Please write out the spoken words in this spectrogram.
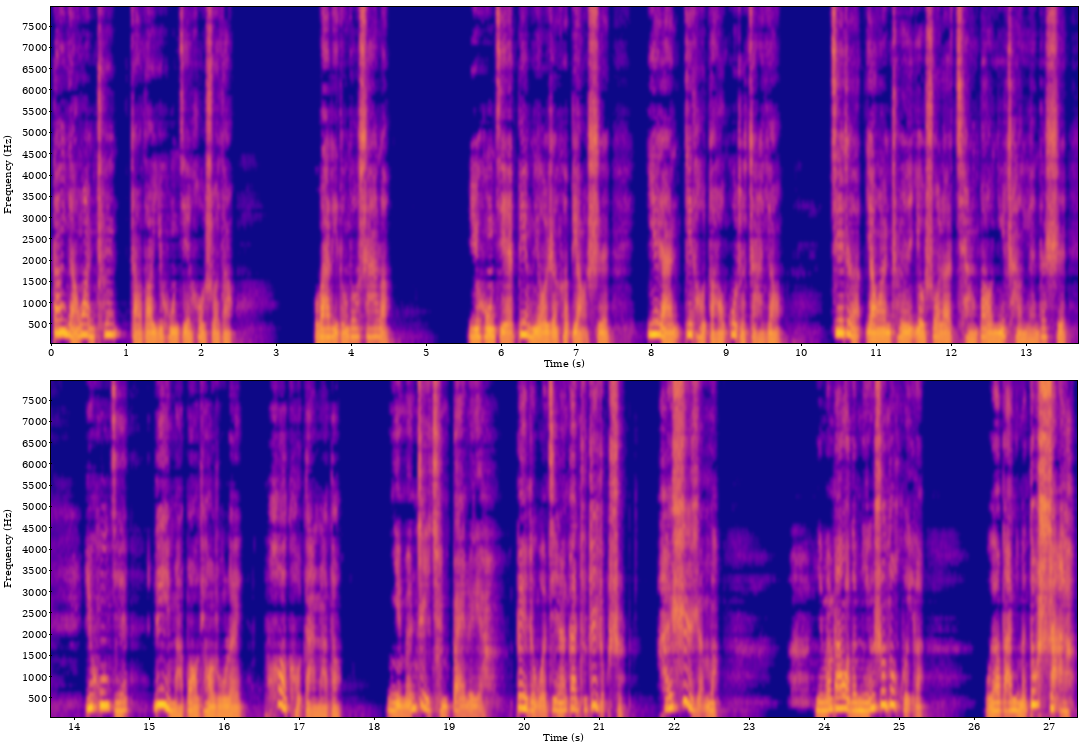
当杨万春找到于洪杰后，说道。我把李东东杀了，于洪杰并没有任何表示，依然低头捣鼓着炸药。接着，杨万春又说了强暴女厂员的事，于洪杰立马暴跳如雷，破口大骂道：“你们这群败类啊，背着我竟然干出这种事儿，还是人吗？你们把我的名声都毁了，我要把你们都杀了！”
